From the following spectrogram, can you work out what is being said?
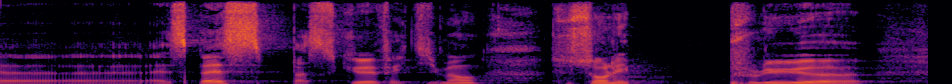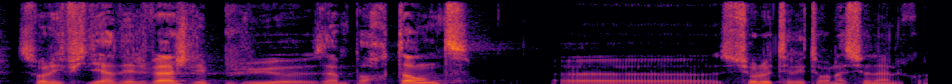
euh, espèces parce que, effectivement, ce sont les plus. Sur les filières d'élevage les plus importantes euh, sur le territoire national. Quoi.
